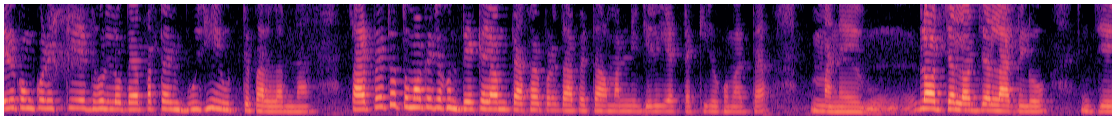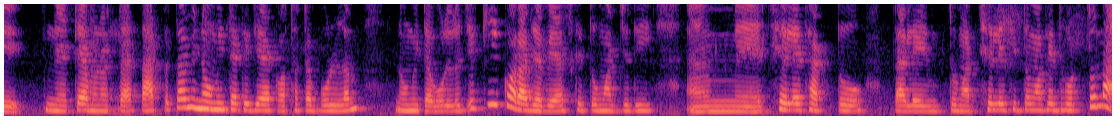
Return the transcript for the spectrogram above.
এরকম করে কে ধরলো ব্যাপারটা আমি বুঝিয়ে উঠতে পারলাম না। তারপরে তো তোমাকে যখন দেখলাম দেখার পরে তারপরে তো আমার নিজেরই একটা কীরকম একটা মানে লজ্জা লজ্জা লাগল যে কেমন একটা। তারপরে তো আমি নমিতাকে যে কথাটা বললাম নমিতা বলল যে, কি করা যাবে? আজকে তোমার যদি ছেলে থাকতো, তাহলে তোমার ছেলে কি তোমাকে ধরতো না?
